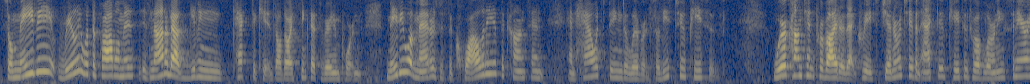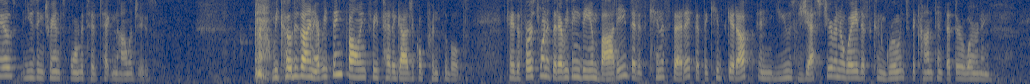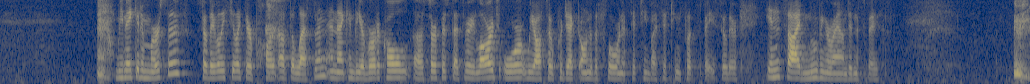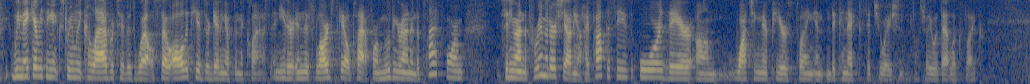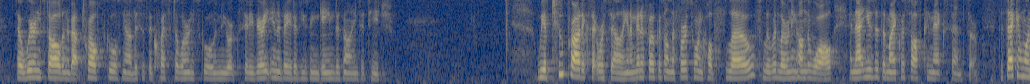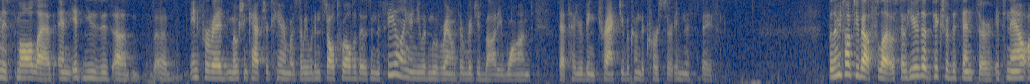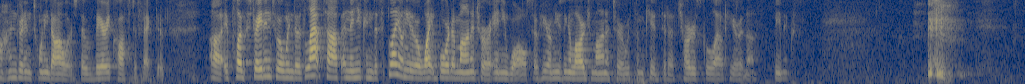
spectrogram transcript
So maybe really what the problem is is not about giving tech to kids, although I think that's very important. Maybe what matters is the quality of the content and how it's being delivered. So these two pieces. We're a content provider that creates generative and active K through 12 learning scenarios using transformative technologies. we co-design everything following three pedagogical principles. Okay, the first one is that everything be embodied, that it's kinesthetic, that the kids get up and use gesture in a way that's congruent to the content that they're learning. We make it immersive, so they really feel like they're part of the lesson, and that can be a vertical uh, surface that's very large, or we also project onto the floor in a 15 by 15 foot space, so they're inside moving around in the space. we make everything extremely collaborative as well. So all the kids are getting up in the class and either in this large scale platform, moving around in the platform, sitting around the perimeter, shouting out hypotheses, or they're um, watching their peers playing in the Kinect situation. I'll show you what that looks like. So we're installed in about 12 schools now. This is the Quest to Learn school in New York City, very innovative using game design to teach. We have two products that we're selling, and I'm going to focus on the first one called Flow, Fluid Learning on the Wall, and that uses the Microsoft Kinect sensor. The second one is Small Lab, and it uses uh, uh, infrared motion capture cameras. So we would install 12 of those in the ceiling, and you would move around with a rigid body wand. That's how you're being tracked. You become the cursor in this space. But let me talk to you about Flow. So here's a picture of the sensor. It's now $120, so very cost effective. Uh, it plugs straight into a Windows laptop, and then you can display on either a whiteboard, a monitor, or any wall. So here I'm using a large monitor with some kids at a charter school out here in uh, Phoenix.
